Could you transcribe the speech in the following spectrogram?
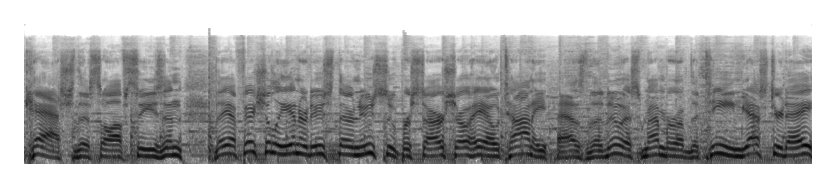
cash this offseason. They officially introduced their new superstar, Shohei Ohtani, as the newest member of the team yesterday,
